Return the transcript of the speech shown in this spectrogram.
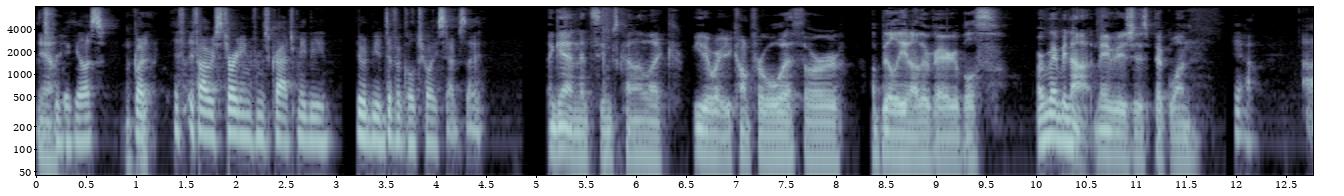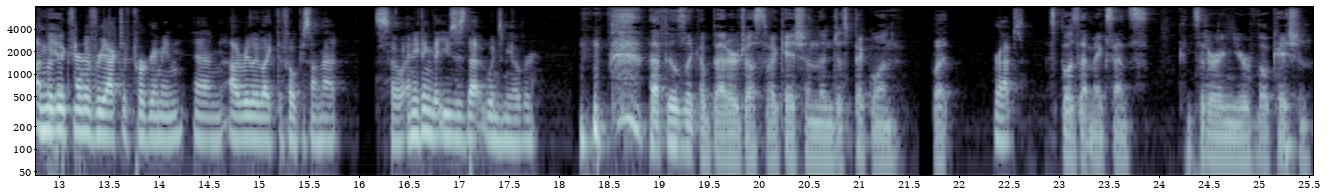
It's Yeah. ridiculous. Okay. But if, if I was starting from scratch, maybe it would be a difficult choice, I'd say. Again, it seems kind of like either what you're comfortable with or a billion other variables. Or maybe not. Maybe it's just pick one. Yeah. I'm a Yeah. big fan of reactive programming, and I really like the focus on that. So anything that uses that wins me over, that feels like a better justification than just pick one. But perhaps. I suppose that makes sense considering your vocation.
